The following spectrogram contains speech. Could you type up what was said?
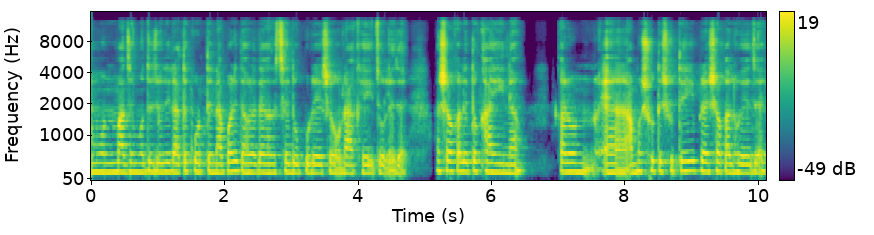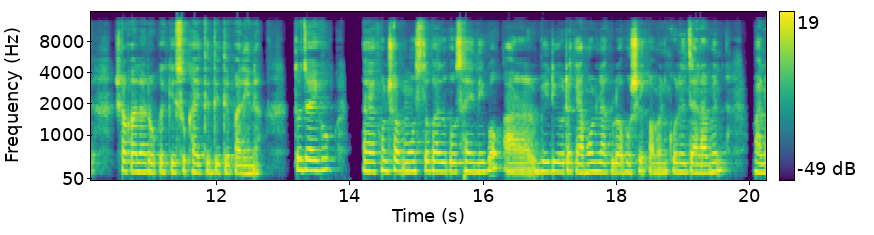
এমন মাঝে মধ্যে যদি রাতে করতে না পারি, তাহলে দেখা যাচ্ছে দুপুরে এসে ও না খেয়েই চলে যায়। আর সকালে তো খাই না। কারণ আমার শুতে শুতেই প্রায় সকাল হয়ে যায়। সকাল আর ওকে কিছু খাইতে দিতে পারি না। তো যাই হোক, এখন সমস্ত কাজ গোছাই নিব। আর ভিডিওটা কেমন লাগল অবশ্যই কমেন্ট করে জানাবেন। ভালো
